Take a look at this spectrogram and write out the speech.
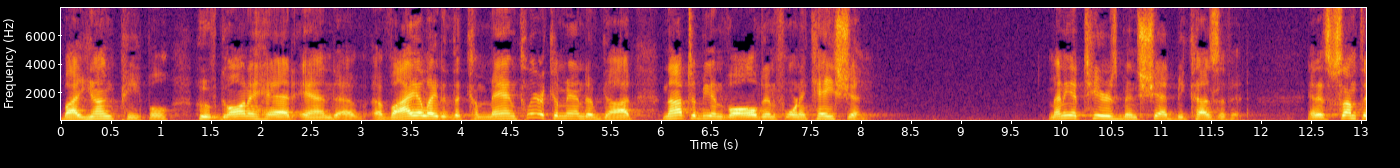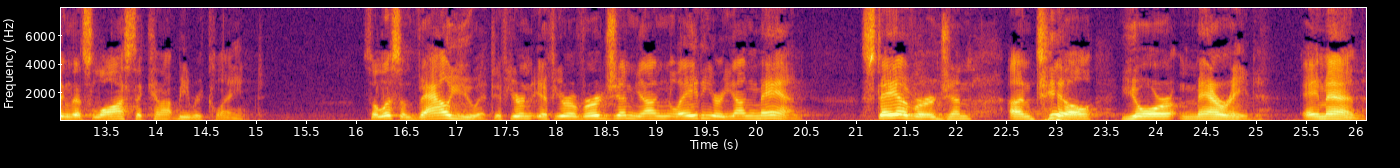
by young people who've gone ahead and uh, uh, violated the command, clear command of God, not to be involved in fornication. Many a tear has been shed because of it. And it's something that's lost that cannot be reclaimed. So listen, value it. If you're, if you're a virgin, young lady, or young man, stay a virgin until you're married. Amen.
